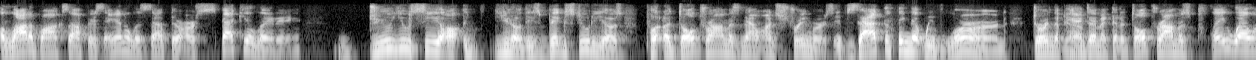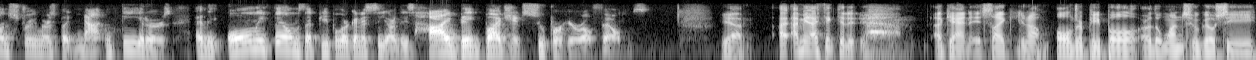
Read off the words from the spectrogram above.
a lot of box office analysts out there are speculating do you see uh, you know these big studios put adult dramas now on streamers? Is that the thing that we've learned during the yeah. pandemic that adult dramas play well on streamers but not in theaters and the only films that people are going to see are these high big budget superhero films? Yeah. I, I mean i think that it again, it's like you know, older people are the ones who go see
